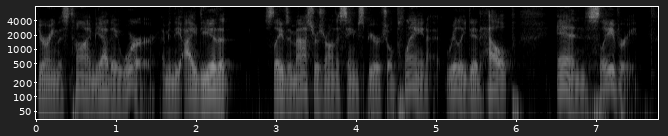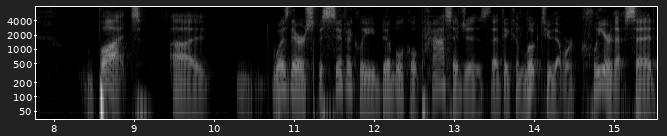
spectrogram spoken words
during this time? Yeah, they were. I mean, the idea that slaves and masters are on the same spiritual plane really did help end slavery. But uh, was there specifically biblical passages that they could look to that were clear that said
